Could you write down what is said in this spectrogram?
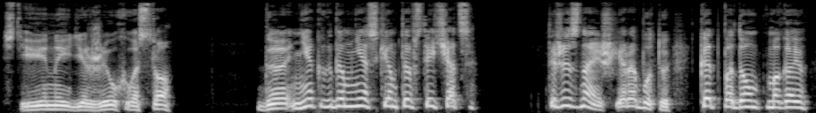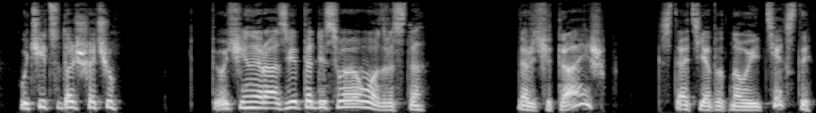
Стина и держи у хвоста. Да некогда мне с кем-то встречаться. Ты же знаешь, я работаю, Кэт по дому помогаю, учиться дальше хочу. Ты очень развита для своего возраста. Даже читаешь? Кстати, я тут новые тексты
